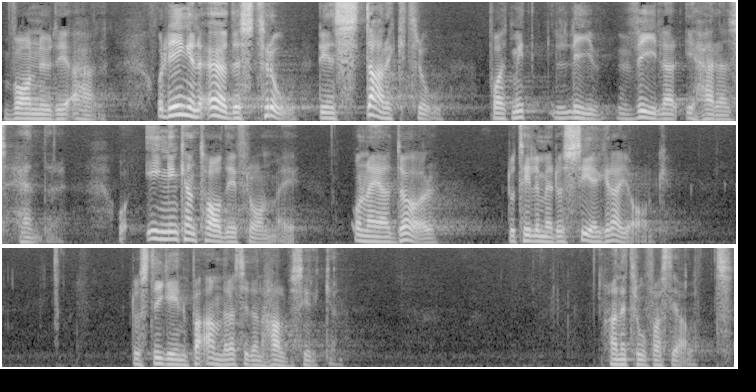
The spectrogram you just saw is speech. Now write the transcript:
Vad nu det är. Och det är ingen ödestro, det är en stark tro på att mitt liv vilar i Herrens händer. Och ingen kan ta det ifrån mig. Och när jag dör, då till och med då segrar jag. Då stiger jag in på andra sidan halvcirkeln. Han är trofast i allt.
